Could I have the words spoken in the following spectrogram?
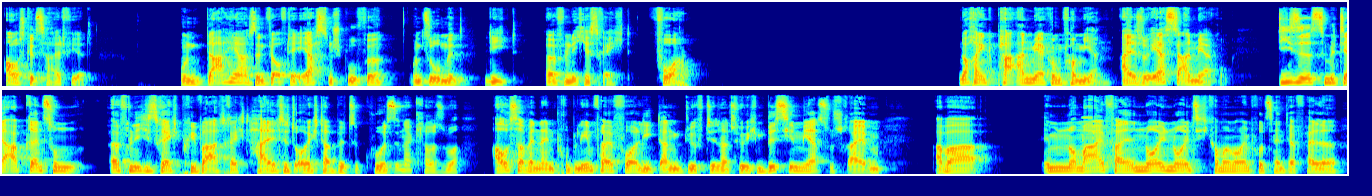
ausgezahlt wird. Und daher sind wir auf der ersten Stufe und somit liegt öffentliches Recht vor. Noch ein paar Anmerkungen von mir. Also, erste Anmerkung. Dieses mit der Abgrenzung öffentliches Recht, Privatrecht, haltet euch da bitte kurz in der Klausur. Außer wenn ein Problemfall vorliegt, dann dürft ihr natürlich ein bisschen mehr zu schreiben. Aber im Normalfall in 99,9% der Fälle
